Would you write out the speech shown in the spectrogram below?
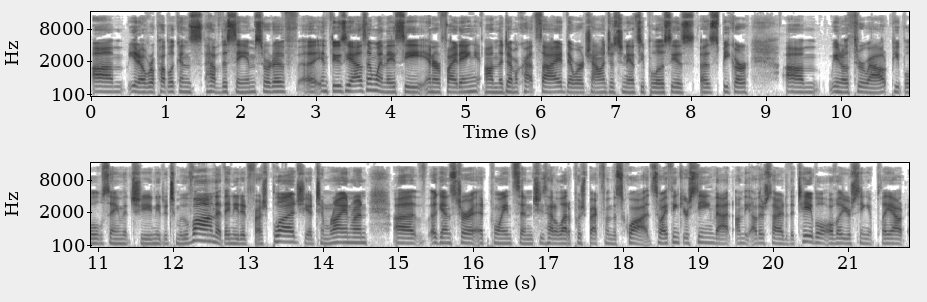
Um, you know, Republicans have the same sort of uh, enthusiasm when they see inner fighting on the Democrat side. There were challenges to Nancy Pelosi as, as Speaker, um, you know, throughout. People saying that she needed to move on, that they needed fresh blood. She had Tim Ryan run uh, against her at points, and she's had a lot of pushback from the squad. So I think you're seeing that on the other side of the table, although you're seeing it play out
